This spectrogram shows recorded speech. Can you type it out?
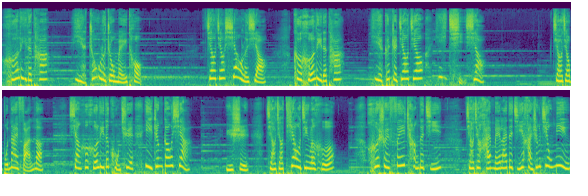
河里的她。也皱了皱眉头。娇娇笑了笑，可河里的他，也跟着娇娇一起笑。娇娇不耐烦了，想和河里的孔雀一争高下，于是娇娇跳进了河。河水非常的急，娇娇还没来得及喊声救命，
